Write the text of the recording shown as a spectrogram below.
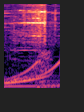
What?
